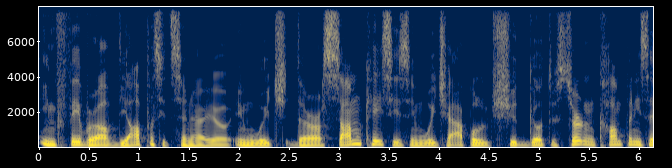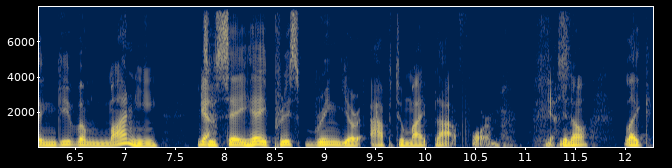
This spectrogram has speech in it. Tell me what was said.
in favor of the opposite scenario, in which there are some cases in which Apple should go to certain companies and give them money Yeah. to say, "Hey, please bring your app to my platform." Yes. You know, like,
